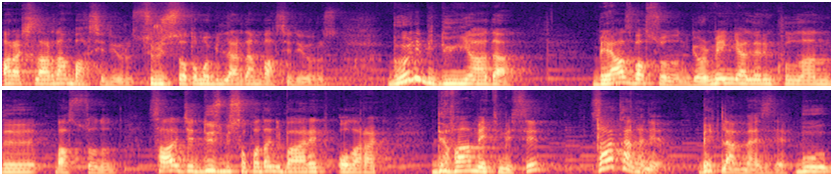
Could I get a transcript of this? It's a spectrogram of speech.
araçlardan bahsediyoruz. Sürücüsüz otomobillerden bahsediyoruz. Böyle bir dünyada beyaz bastonun, görme engellerin kullandığı bastonun sadece düz bir sopadan ibaret olarak devam etmesi zaten hani beklenmezdi. Bu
